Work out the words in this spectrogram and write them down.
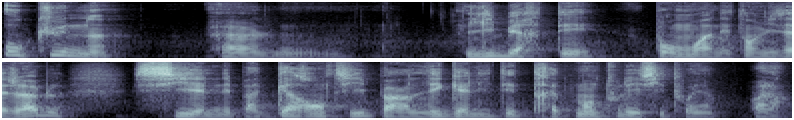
aucune liberté pour moi, n'est envisageable si elle n'est pas garantie par l'égalité de traitement de tous les citoyens. Voilà.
